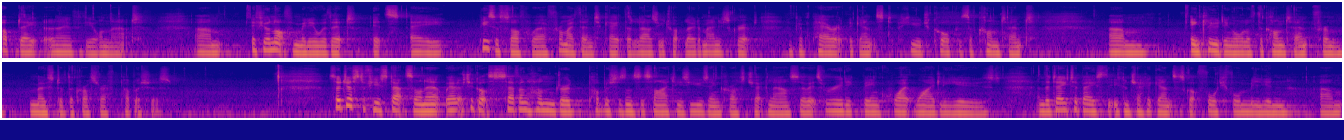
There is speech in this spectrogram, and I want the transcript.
update and overview on that. Um, if you're not familiar with it, it's a piece of software from iThenticate that allows you to upload a manuscript and compare it against a huge corpus of content, um, including all of the content from most of the Crossref publishers. So just a few stats on it. We've actually got 700 publishers and societies using Crosscheck now, so it's really being quite widely used. And the database that you can check against has got 44 million um,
